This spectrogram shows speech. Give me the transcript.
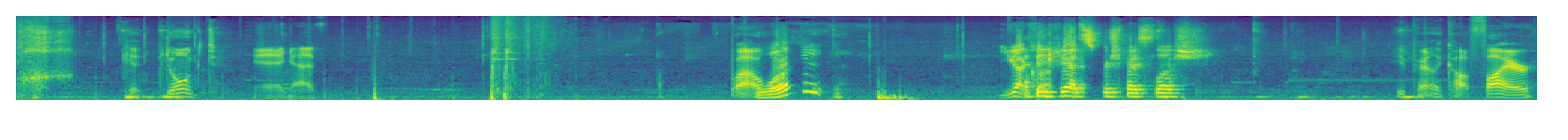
Get dunked. Yeah, I God. Wow. What? You got I think you got squished by slush. He apparently caught fire.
